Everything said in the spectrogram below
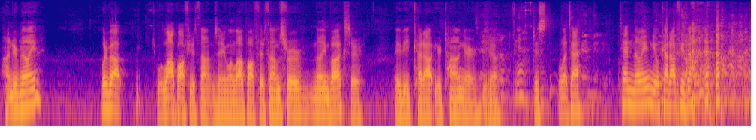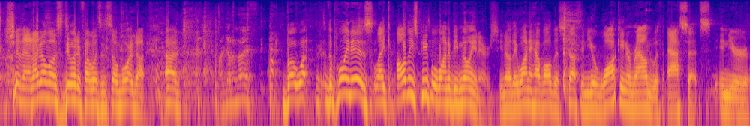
100 million? What about lop off your thumbs? Anyone lop off their thumbs for a million bucks or maybe cut out your tongue or, you know, yeah. just what's that? 10 million. 10 million? You'll cut off your thumb? Shit, man, I'd almost do it if I wasn't so more. Uh, I got a knife but what the point is, like all these people want to be millionaires. You know, they want to have all this stuff, and you're walking around with assets in your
